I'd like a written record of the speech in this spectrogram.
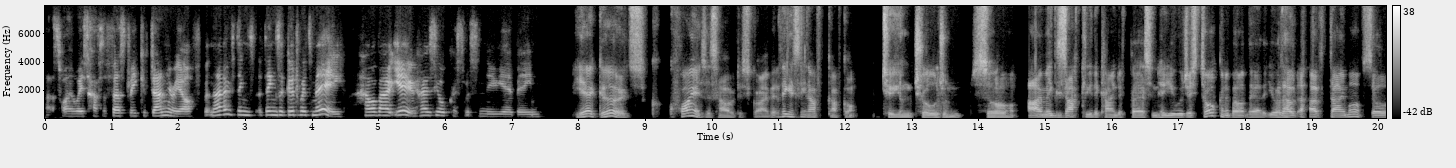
that's why I always have the first week of January off. But now things things are good with me. How about you? How's your Christmas and New Year been? Yeah, good. Quiet is how I would describe it. I think it's I've I've got two young children. So I'm exactly the kind of person who you were just talking about there that you're allowed to have time off. So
